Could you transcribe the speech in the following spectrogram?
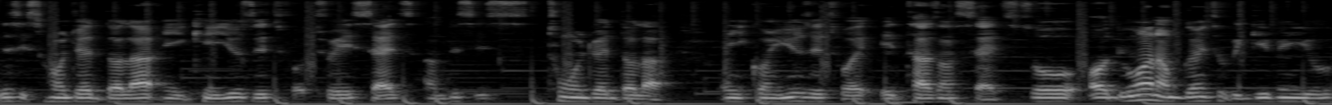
This is 100 dollar and you can use it for three sites and this is 200 dollar and you can use it for a thousand sites. So or the one i'm going to be giving you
